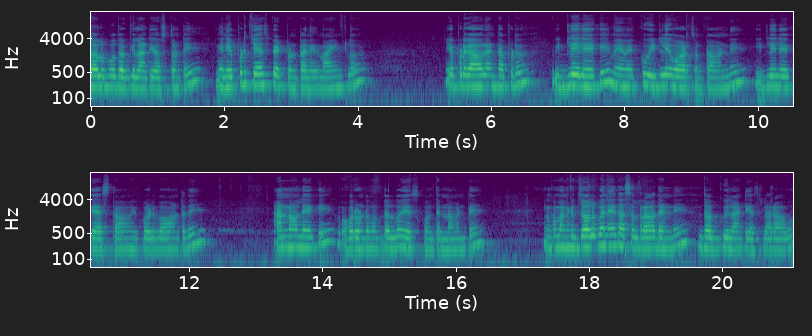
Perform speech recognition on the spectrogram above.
జలుబు దగ్గు ఇలాంటివి వస్తుంటాయి. నేను ఎప్పుడు చేసి పెట్టుంటాను ఇది మా ఇంట్లో. ఎప్పుడు కావాలంటే అప్పుడు ఇడ్లీ లేకి మేము ఎక్కువ ఇడ్లీ వాడుతుంటామండి. ఇడ్లీ లేక వేస్తాం ఈ పొడి బాగుంటుంది. అన్నం లేకి ఒక రెండు ముద్దల్లో వేసుకొని తిన్నామంటే ఇంకా మనకి జలుబు అనేది అసలు రాదండి. దగ్గు ఇలాంటివి అసలు రావు.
